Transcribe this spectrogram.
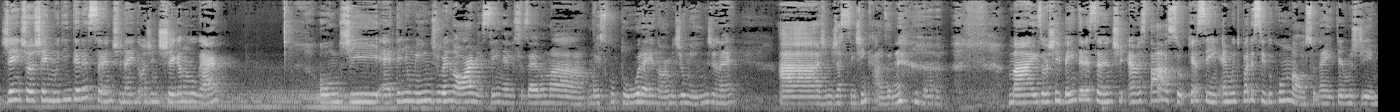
Gente, eu achei muito interessante, né? Então a gente chega num lugar onde é, tem um índio enorme, assim, né? Eles fizeram uma, uma escultura enorme de um índio, né? Ah, a gente já se sente em casa, né? Mas eu achei bem interessante. É um espaço que, assim, é muito parecido com o nosso, né? Em termos de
